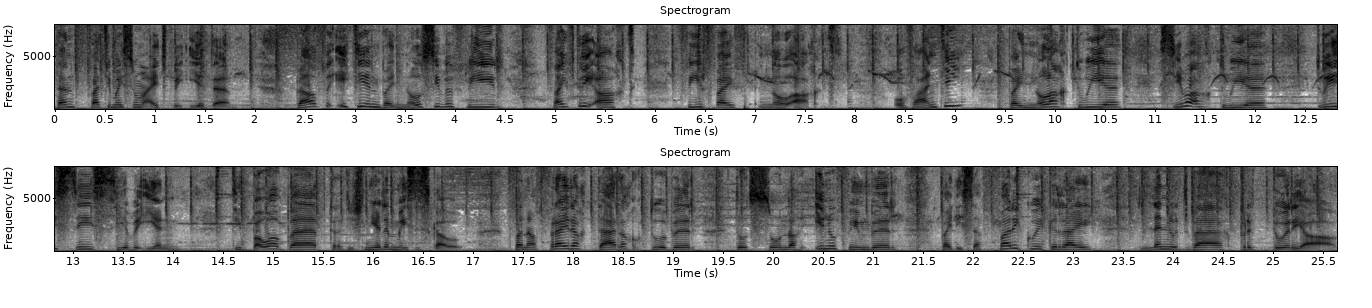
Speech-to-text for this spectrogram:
dan vat jy my som uit vir ete. Bel vir Etienne by 074 538 4508 of Hantie by 082 782 2671 Die Bouwabab traditionele meseskou. Vanaf vrijdag 30 oktober tot sondag 1 november by die Safari Kwekerij Linnootweg Pretoria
